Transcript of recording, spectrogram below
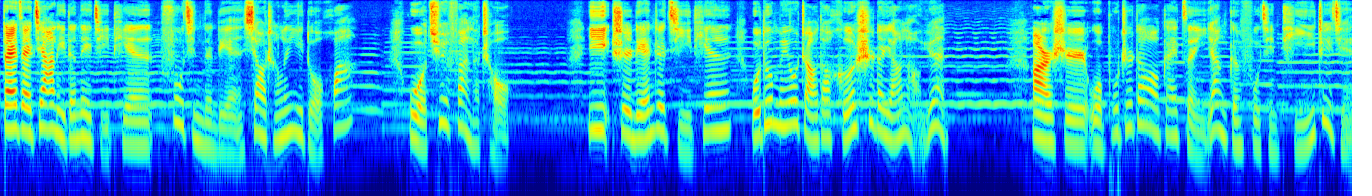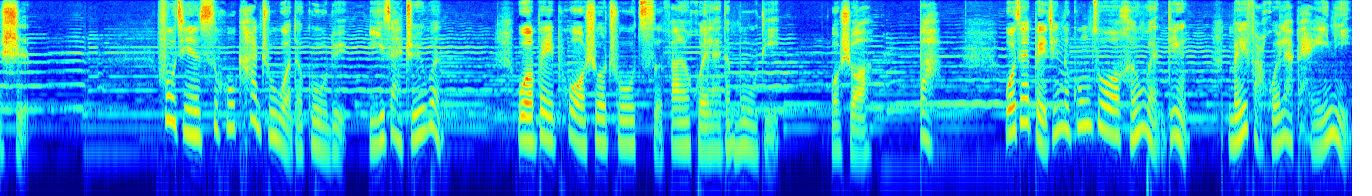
待在家里的那几天，父亲的脸笑成了一朵花，我却犯了愁。一是连着几天我都没有找到合适的养老院，二是我不知道该怎样跟父亲提这件事。父亲似乎看出我的顾虑，一再追问。我被迫说出此番回来的目的。我说：“爸，我在北京的工作很稳定，没法回来陪你。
